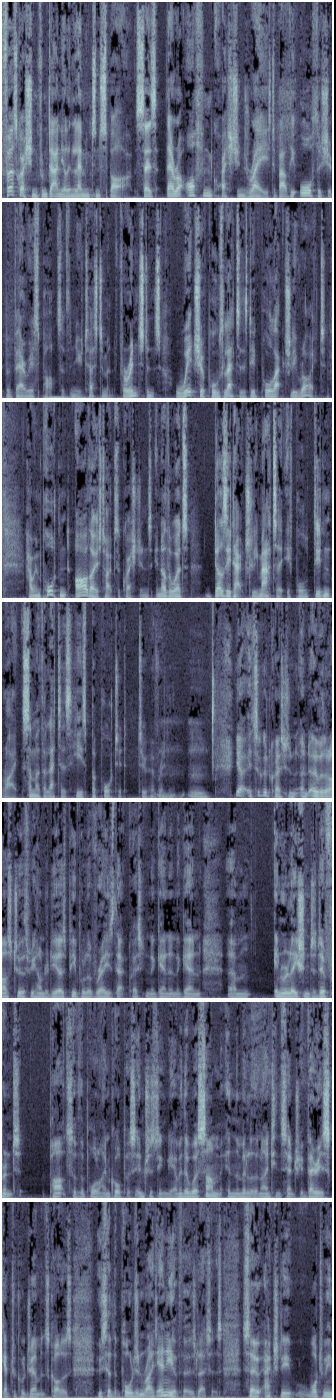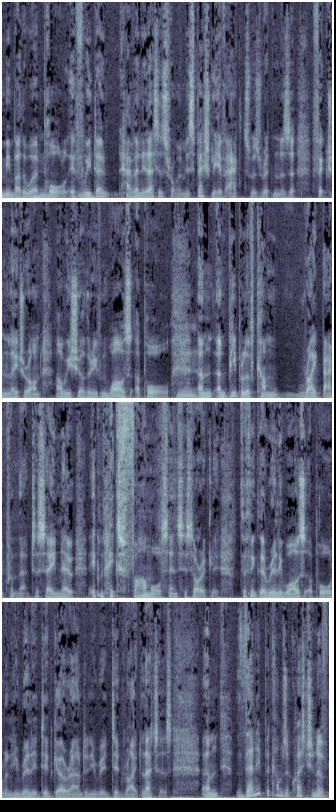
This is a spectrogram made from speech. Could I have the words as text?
First question from Daniel in Leamington Spa says there are often questions raised about the authorship of various parts of the New Testament. For instance, which of Paul's letters did Paul actually write? How important are those types of questions? In other words, does it actually matter if Paul didn't write some of the letters he's purported to have written? Mm-hmm. Yeah, it's a good question. And over the last two or three hundred years, people have raised that question again and again um, in relation to different parts of the Pauline corpus, interestingly. I mean, there were some in the middle of the 19th century, very skeptical German scholars who said that Paul didn't write any of those letters. So, actually, what do we mean by the word mm. Paul if mm. we don't have any letters from him, especially if Acts was written as a fiction later on? Are we sure there even was a Paul? Mm. Um, and people have come right back from that to say, no, it makes far more sense historically to think there really was a Paul and he really did go around and he really did write letters. Um, then it becomes a question of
